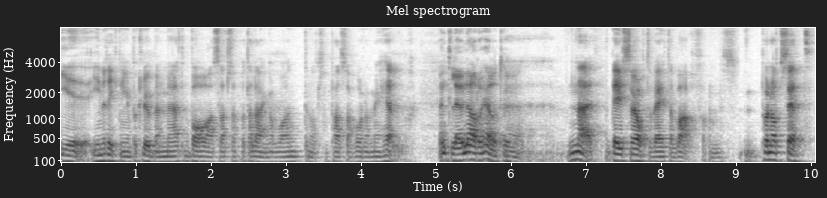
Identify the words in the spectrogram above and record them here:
inriktningen på klubben med att bara satsa på talanger var inte något som passar honom heller. Inte Leonardo heller Eh, tydligen. nej, det är svårt att veta varför. På något sätt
